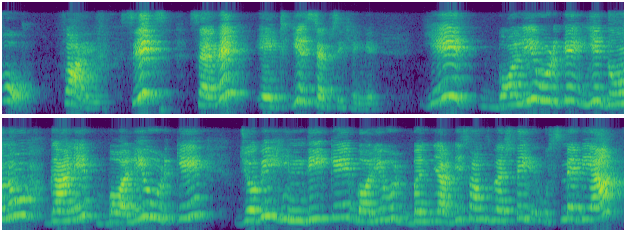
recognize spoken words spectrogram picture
four five six seven eight ये स्टेप सीखेंगे। ये बॉलीवुड के, ये दोनों गाने बॉलीवुड के, जो भी हिंदी के बॉलीवुड पंजाबी सॉन्ग्स बजते हैं, उसमें भी आप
